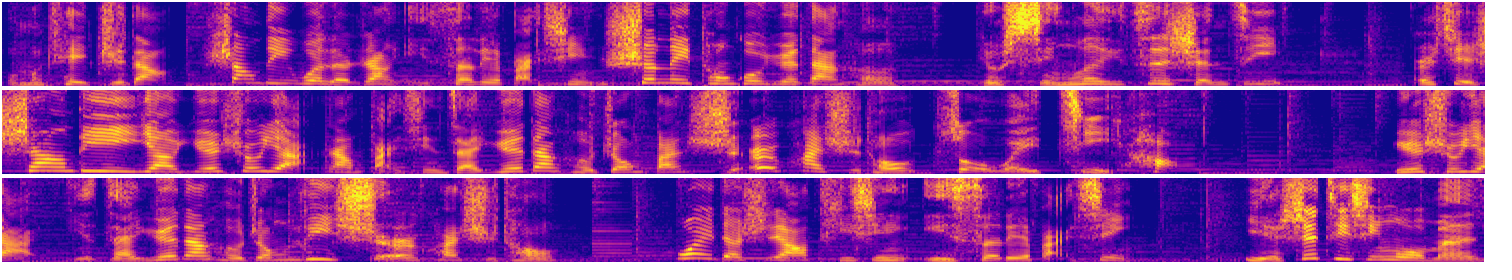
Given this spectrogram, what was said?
我们可以知道，上帝为了让以色列百姓顺利通过约旦河，又行了一次神迹，而且上帝要约书亚让百姓在约旦河中搬十二块石头作为记号。约书亚也在约旦河中立十二块石头。为的是要提醒以色列百姓，也是提醒我们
